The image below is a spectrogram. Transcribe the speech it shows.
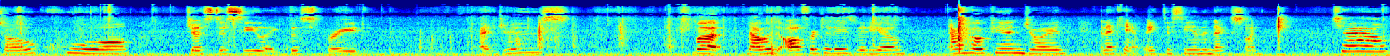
so cool just to see like the sprayed edges. But that was all for today's video. I hope you enjoyed and I can't wait to see you in the next one. Ciao!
